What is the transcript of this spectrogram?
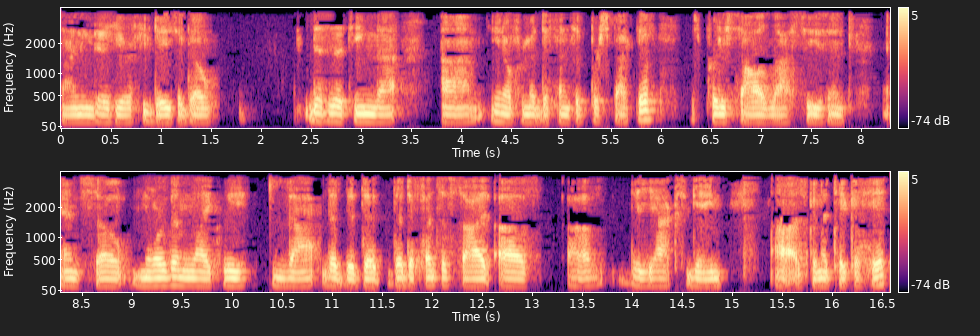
signing day here a few days ago. This is a team that um, you know, from a defensive perspective, was pretty solid last season. And so more than likely that the the, the defensive side of of the Yaks game uh, is going to take a hit.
